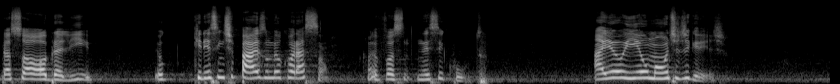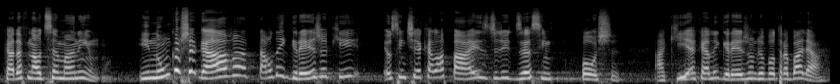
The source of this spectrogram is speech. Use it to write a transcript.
para a sua obra ali, eu queria sentir paz no meu coração quando eu fosse nesse culto. Aí eu ia um monte de igreja. Cada final de semana em uma. E nunca chegava a tal da igreja que eu sentia aquela paz de dizer assim, poxa, aqui é aquela igreja onde eu vou trabalhar.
